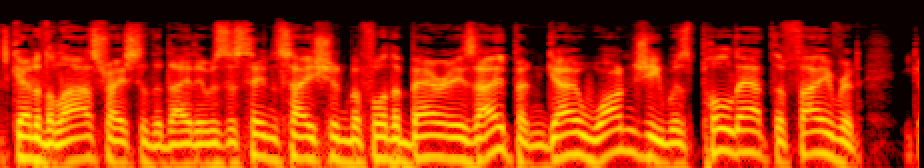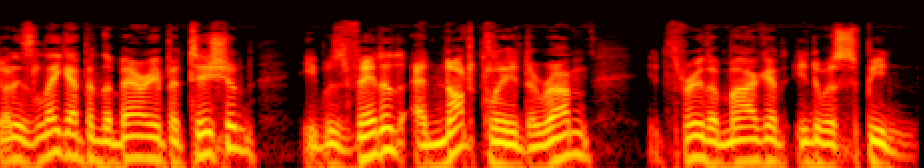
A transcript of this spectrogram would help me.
Let's go to the last race of the day. There was a sensation before the barriers opened. Go Wanji was pulled out the favourite. He got his leg up in the barrier petition. He was vetted and not cleared to run. It threw the market into a spin.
